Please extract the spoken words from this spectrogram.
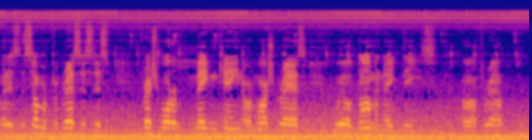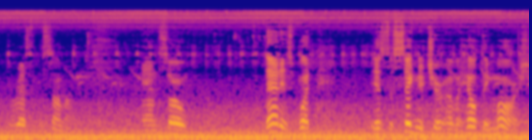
but as the summer progresses, this freshwater maiden cane or marsh grass will dominate these uh, throughout the rest of the summer. And so that is what is the signature of a healthy marsh.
